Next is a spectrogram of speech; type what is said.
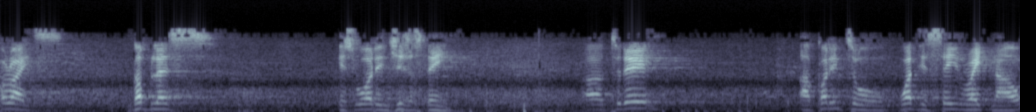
All right. God bless His word in Jesus' name. Uh, today, according to what he's saying right now,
